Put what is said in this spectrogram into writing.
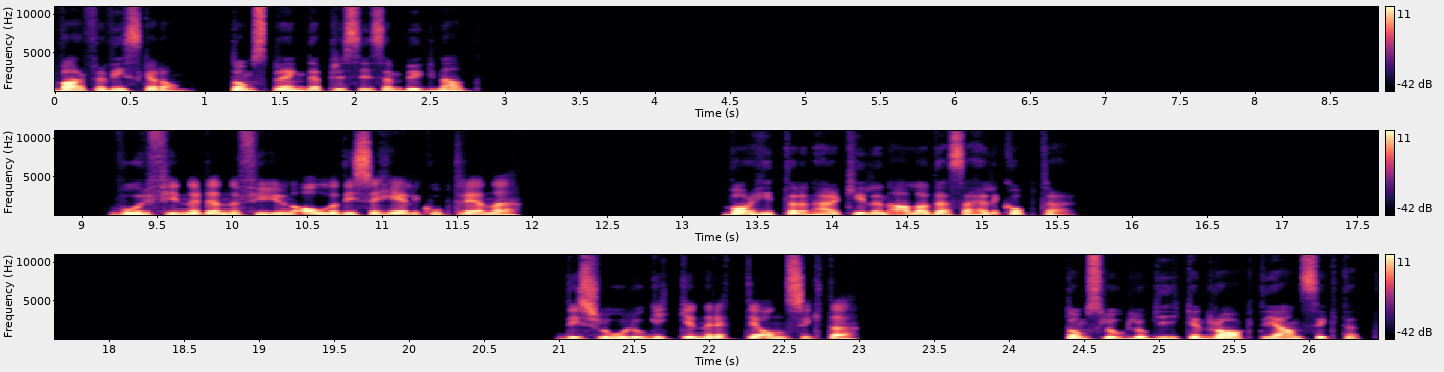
Varför viskar de? De sprängde precis en byggnad. Hvor finner denne fyren alle disse helikoptrene? Var hittar den här killen alla dessa helikoptrar? De slo logikken rett i ansiktet. De slog logiken rakt i ansiktet.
